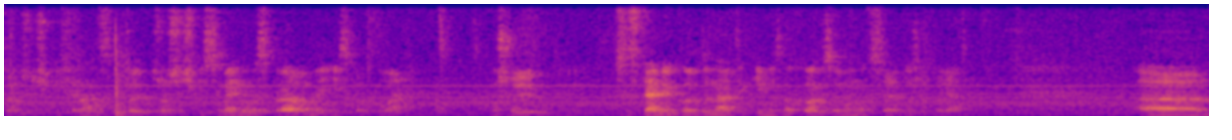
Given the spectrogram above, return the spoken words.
трошечки фінансами, трошечки сімейними справами і спадкуванням. Тому що в системі координат, які ми знаходимося, воно все дуже порядно. Е,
